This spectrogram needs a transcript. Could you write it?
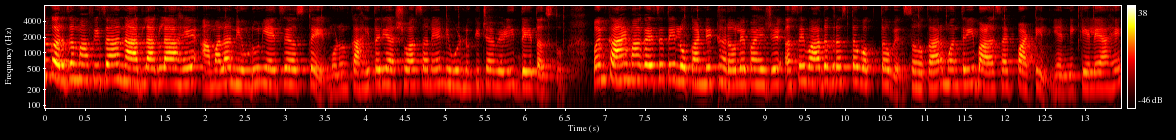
कर्जमाफीचा नाद लागला आहे आम्हाला निवडून यायचे असते म्हणून काहीतरी आश्वासने निवडणुकीच्या वेळी देत असतो. पण काय मागायचे ते लोकांनी ठरवले पाहिजे असे वादग्रस्त वक्तव्य सहकार मंत्री बाळासाहेब पाटील यांनी केले आहे.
